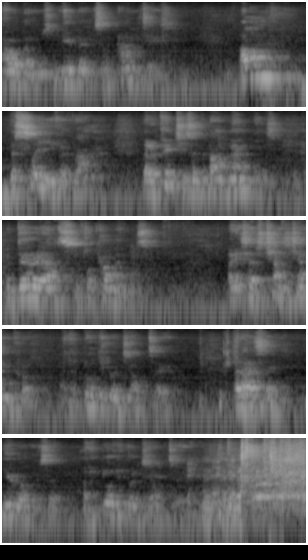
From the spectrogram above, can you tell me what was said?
albums, New Boots and Panties. On the sleeve of that, there are pictures of the band members, and Dury adds little comments. And it says Chaz Jankel, and a bloody good job too. And I say, you wrote this, and a bloody good job too.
